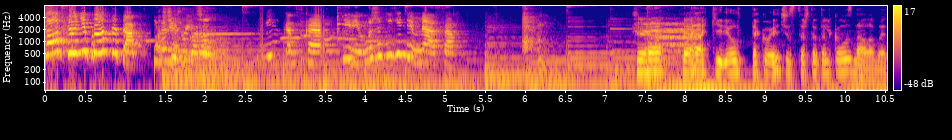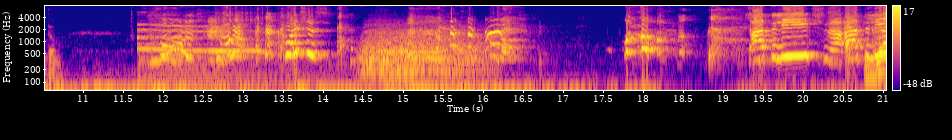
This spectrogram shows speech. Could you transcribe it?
Но все не просто так. А чем пицца? Веганская. Кирилл, мы же не едим мясо. Кирилл такое чувство, что только узнал об этом. Отлично, отлично.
